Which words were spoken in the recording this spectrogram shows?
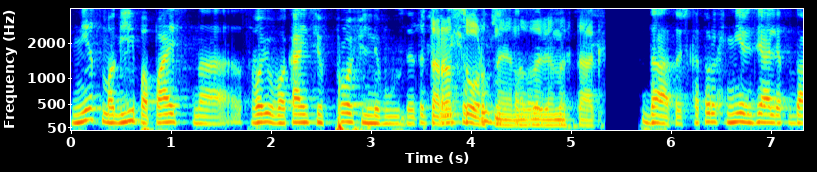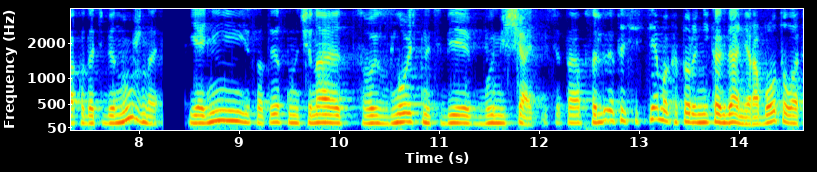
не смогли попасть на свою вакансию в профильный вуз. Это Второсортные, назовем их так. Да, то есть которых не взяли туда, куда тебе нужно, и они, соответственно, начинают свою злость на тебе вымещать. То есть это абсолютно это система, которая никогда не работала.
